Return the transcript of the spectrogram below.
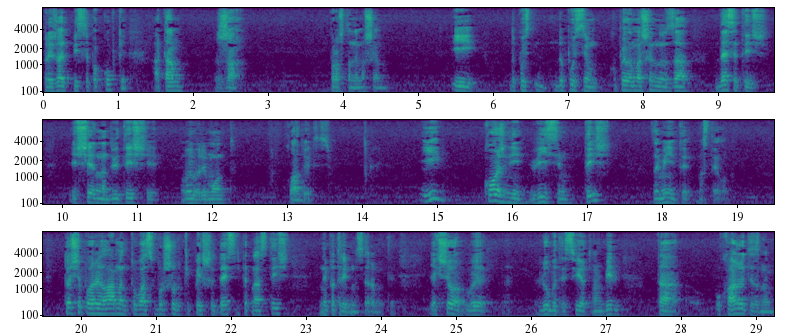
приїжджають після покупки, а там жах. Просто не машина. І, допустим, допустим, купили машину за 10 тисяч і ще на 2 тисячі ви в ремонт вкладуєтесь. І кожні 8 тисяч замінюєте мастило. То, що по регламенту у вас в брошурці пише 10-15 тисяч, не потрібно це робити. Якщо ви любите свій автомобіль та ухажуєте за ним,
